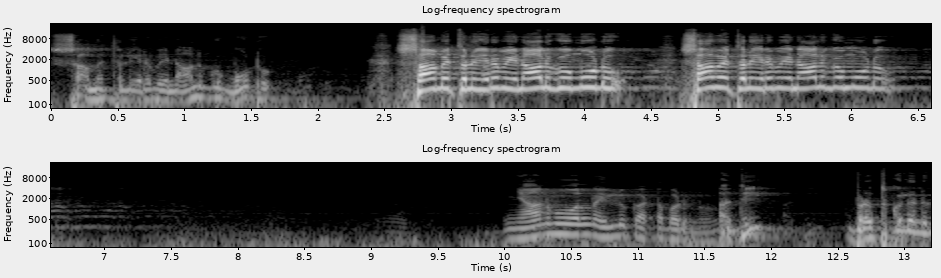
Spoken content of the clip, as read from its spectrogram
సామెతలు ఇరవై నాలుగు మూడు. సామెతలు ఇరవై నాలుగు మూడు. సామెతలు ఇరవై నాలుగు మూడు. జ్ఞానము వలన ఇల్లు కట్టబడును. అది బ్రతుకులను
